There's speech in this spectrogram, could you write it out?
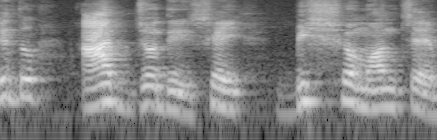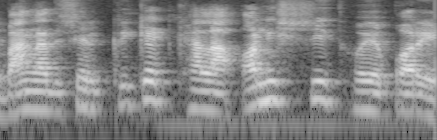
কিন্তু আজ যদি সেই বিশ্ব মঞ্চে বাংলাদেশের ক্রিকেট খেলা অনিশ্চিত হয়ে পড়ে,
